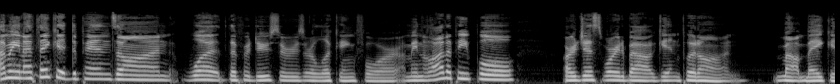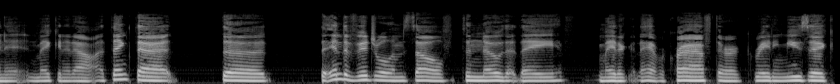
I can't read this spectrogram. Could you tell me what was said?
I mean, I think it depends on what the producers are looking for. I mean, a lot of people are just worried about getting put on, about making it and making it out. I think that the the individual himself to know that they made a, they have a craft, they're creating music.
